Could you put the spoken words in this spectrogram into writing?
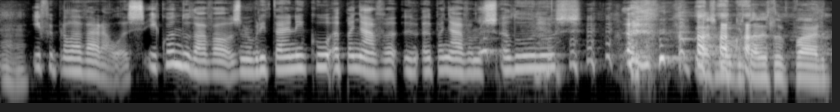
uhum. e fui para lá dar aulas. E quando dava aulas no Britânico, apanhava, eh, apanhávamos alunos. Acho que vou cortar esta parte.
